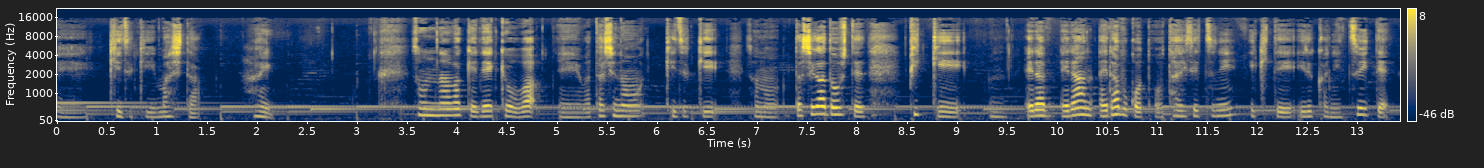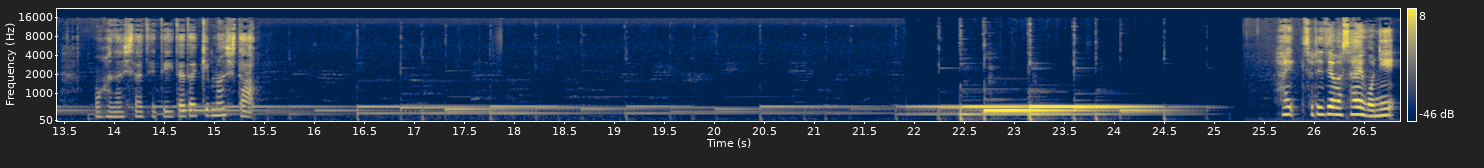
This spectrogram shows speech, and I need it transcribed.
えー、気づきました。はいそんなわけで今日は、えー、私の気づきその私がどうしてピッキー、うん、選選選ぶことを大切に生きているかについてお話しさせていただきました。はい、それでは最後に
